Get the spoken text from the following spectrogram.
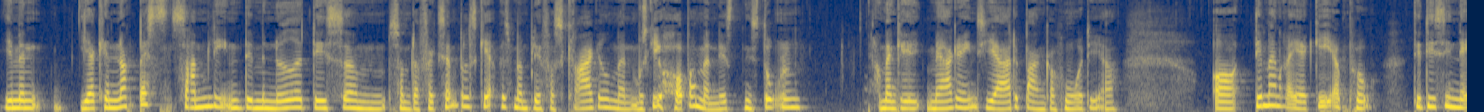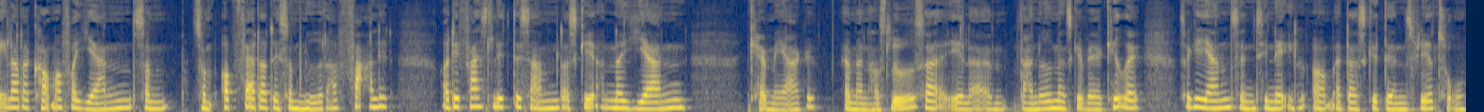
Jamen, jeg kan nok bedst sammenligne det med noget af det, som, som der for eksempel sker, hvis man bliver forskrækket. Man, måske hopper man næsten i stolen, og man kan mærke, at ens hjerte banker hurtigere. Og det, man reagerer på, det er de signaler, der kommer fra hjernen, som, som opfatter det som noget, der er farligt. Og det er faktisk lidt det samme, der sker, når hjernen kan mærke, at man har slået sig, eller at der er noget, man skal være ked af, så kan hjernen sende signal om, at der skal dannes flere tårer.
